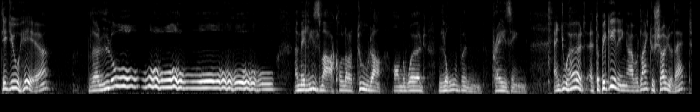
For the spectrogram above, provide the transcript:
Did you hear the lo a melisma, a coloratura on the word loben, praising? And you heard at the beginning, I would like to show you that.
